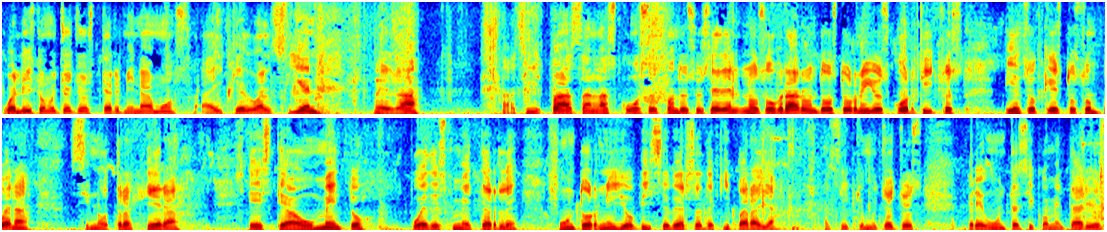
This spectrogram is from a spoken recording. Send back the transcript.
Pues listo muchachos, terminamos. Ahí quedó al 100, ¿verdad? Así pasan las cosas cuando suceden. Nos sobraron dos tornillos cortitos. Pienso que estos son para, si no trajera este aumento, puedes meterle un tornillo viceversa de aquí para allá. Así que muchachos, preguntas y comentarios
